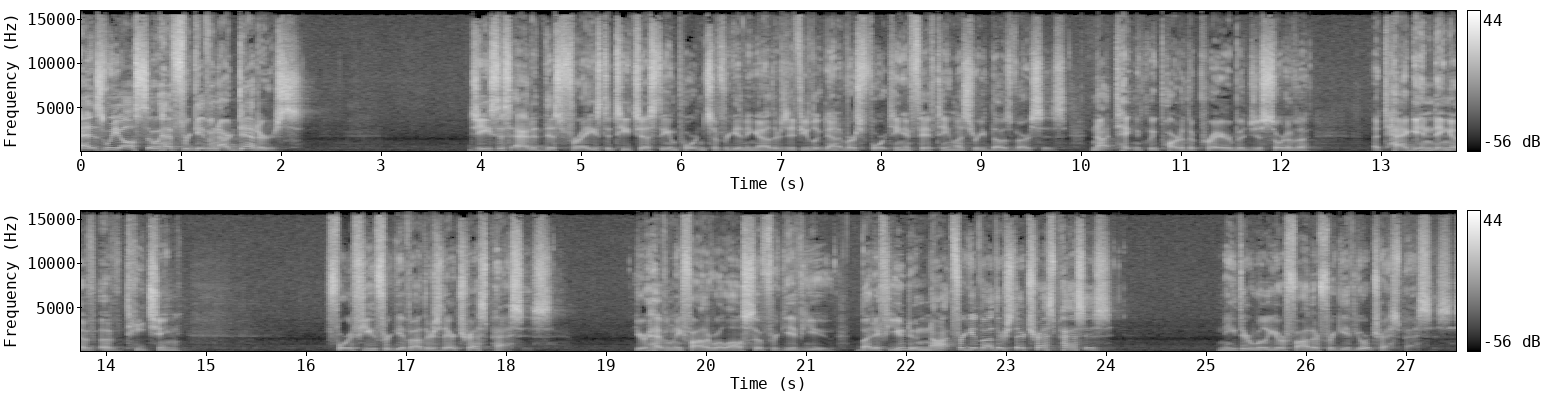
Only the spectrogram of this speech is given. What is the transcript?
as we also have forgiven our debtors. Jesus added this phrase to teach us the importance of forgiving others. If you look down at verse 14 and 15, let's read those verses. Not technically part of the prayer, but just sort of a, a tag ending of, of teaching. For if you forgive others their trespasses, your heavenly Father will also forgive you. But if you do not forgive others their trespasses, neither will your Father forgive your trespasses.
